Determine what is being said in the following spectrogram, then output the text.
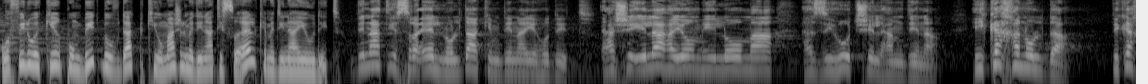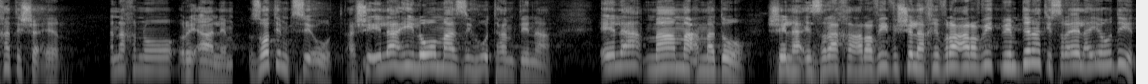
הוא אפילו הכיר פומבית בעובדת קיומה של מדינת ישראל כמדינה יהודית. מדינת ישראל נולדה כמדינה יהודית. השאלה היום היא לא מה הזהות של המדינה, היא ככה נולדה וככה תישאר. אנחנו ריאליים, זאת מציאות. השאלה היא לא מה זהות המדינה, אלא מה מעמדו של האזרח הערבי ושל החברה הערבית במדינת ישראל היהודית.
